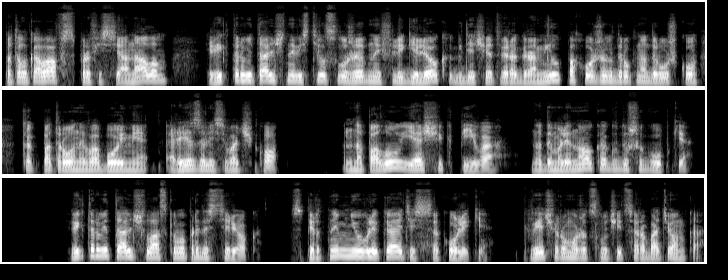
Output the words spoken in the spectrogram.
Потолковав с профессионалом, Виктор Витальевич навестил служебный флигелек, где четверо громил, похожих друг на дружку, как патроны в обойме, резались в очко. На полу ящик пива, надымлено, как в душегубке. Виктор Витальевич ласково предостерег. «Спиртным не увлекайтесь, соколики. К вечеру может случиться работенка».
